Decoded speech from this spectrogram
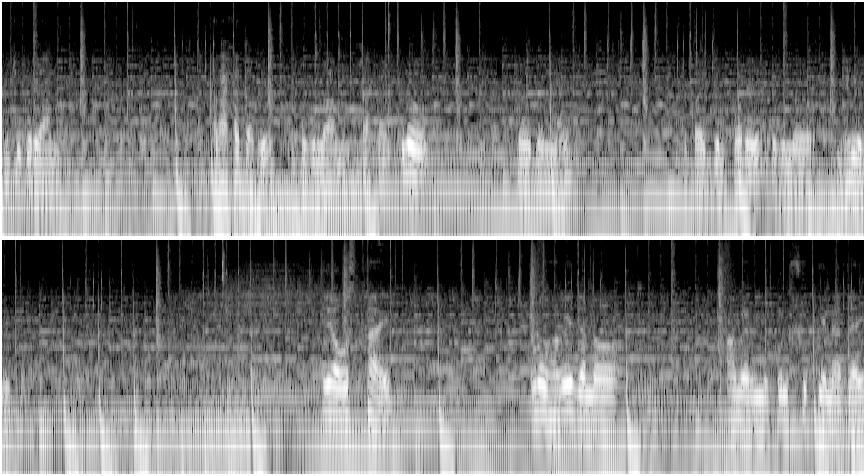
দুটি করে আম রাখা যাবে। এতগুলো আম রাখার কোনো প্রয়োজন নাই। কয়েকদিন পরে এগুলো ভেঙে দিতে এই অবস্থায় কোনোভাবেই যেন আমের মুকুল শুকিয়ে না যায়।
